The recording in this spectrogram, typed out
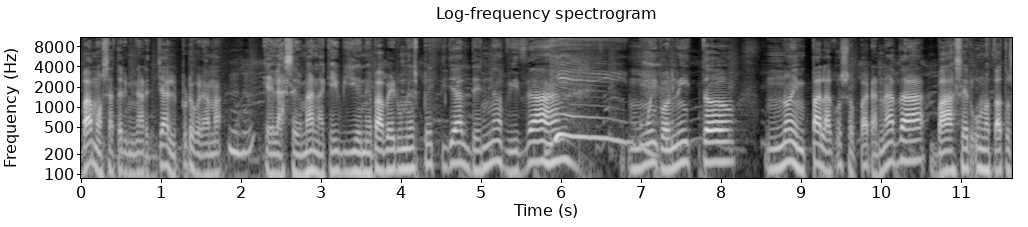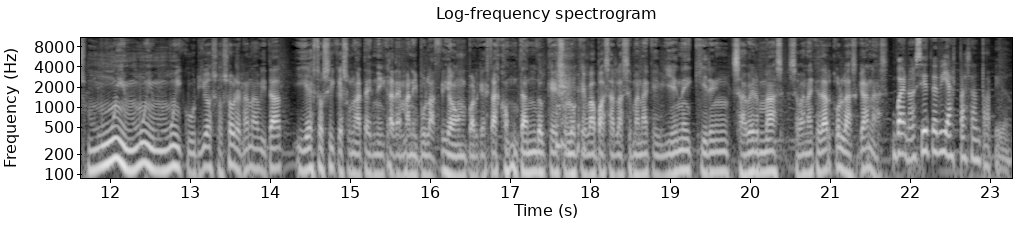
vamos a terminar ya el programa, que la semana que viene va a haber un especial de Navidad. Muy bonito. No empalagoso para nada. Va a ser unos datos muy, muy, muy curiosos sobre la Navidad. Y esto sí que es una técnica de manipulación, porque estás contando qué es lo que va a pasar la semana que viene y quieren saber más. Se van a quedar con las ganas. Bueno, siete días pasan rápido.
